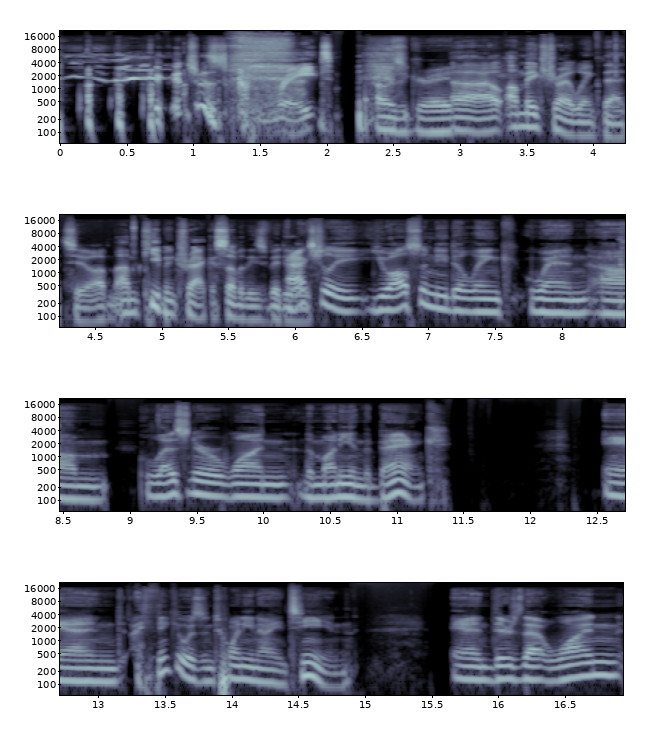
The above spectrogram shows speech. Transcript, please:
which was great. That was great. Uh, I'll, I'll make sure I link that too. I'm, I'm keeping track of some of these videos. Actually, you also need to link when um, Lesnar won the Money in the Bank, and I think it was in 2019. And there's that one.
